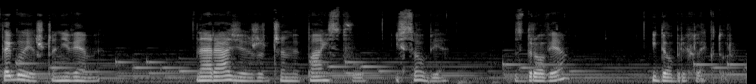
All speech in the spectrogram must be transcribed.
Tego jeszcze nie wiemy. Na razie życzymy Państwu i sobie zdrowia i dobrych lektur.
